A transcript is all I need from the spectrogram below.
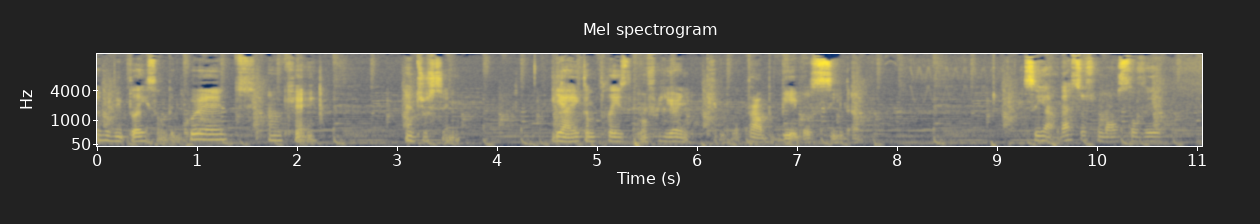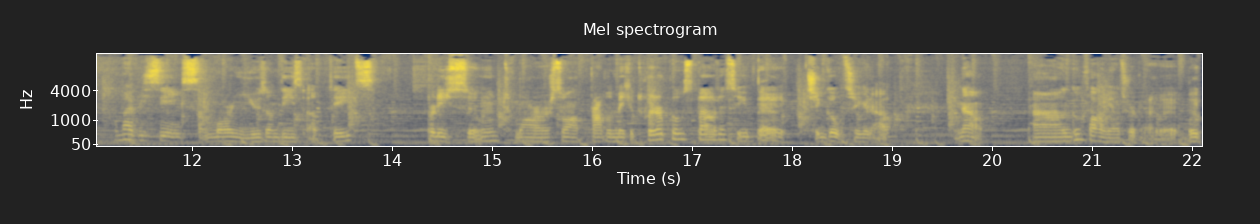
It will be placed on the grid. Okay. Interesting. Yeah, you can place them over here and people will probably be able to see them. So yeah, that's just most of it. We might be seeing some more news on these updates pretty soon, tomorrow so. I'll probably make a Twitter post about it, so you better go check it out. Now, uh, go follow me on Twitter, by the way. We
